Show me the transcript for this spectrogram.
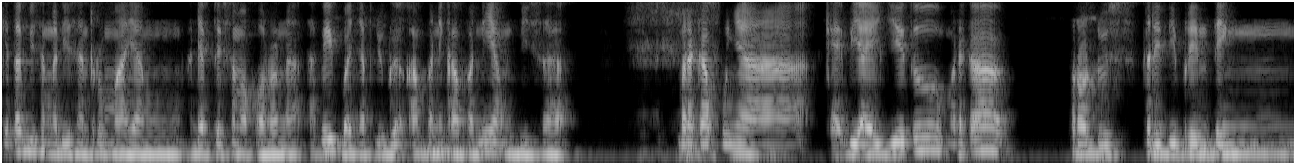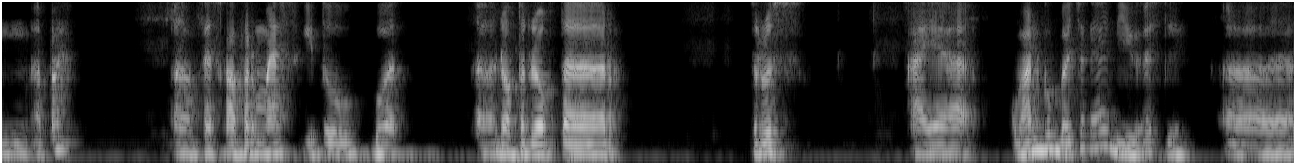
kita bisa ngedesain rumah yang adaptif sama corona, tapi banyak juga company-company yang bisa mereka punya kayak BIG itu mereka produce 3D printing apa eh, face cover mask gitu buat eh, dokter-dokter terus kayak kemarin gue baca kayak di US deh eh,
